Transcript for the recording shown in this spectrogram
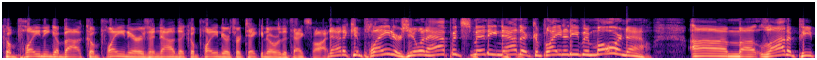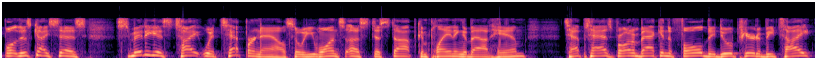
complaining about complainers, and now the complainers are taking over the text line. Now the complainers, you know what happened, Smitty? Now they're complaining even more now. Um, a lot of people. This guy says Smitty is tight with Tepper now, so he wants us to stop complaining about him. Tepps has brought him back in the fold. They do appear to be tight.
